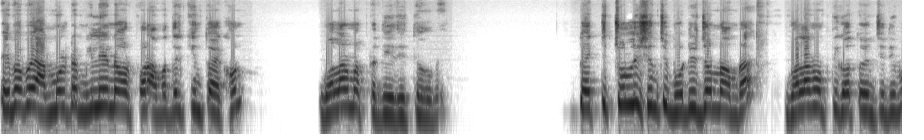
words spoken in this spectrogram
এইভাবে আরমোলটা মিলিয়ে নেওয়ার পর আমাদের কিন্তু এখন গলার মাপটা দিয়ে দিতে হবে। তো একটি চল্লিশ ইঞ্চি বডির জন্য আমরা গলার মাপটি কত ইঞ্চি দিব?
